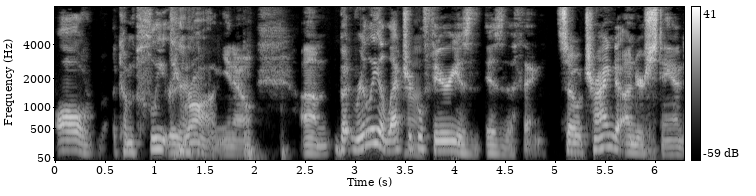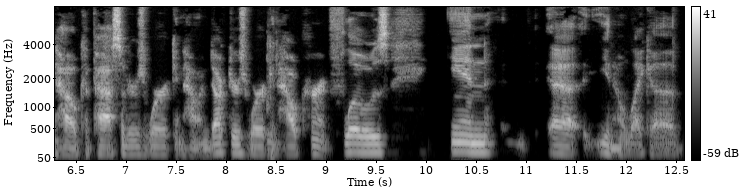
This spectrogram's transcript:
all completely wrong, you know? Um, but really, electrical theory is, is the thing. So trying to understand how capacitors work and how inductors work and how current flows in, uh, you know, like a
